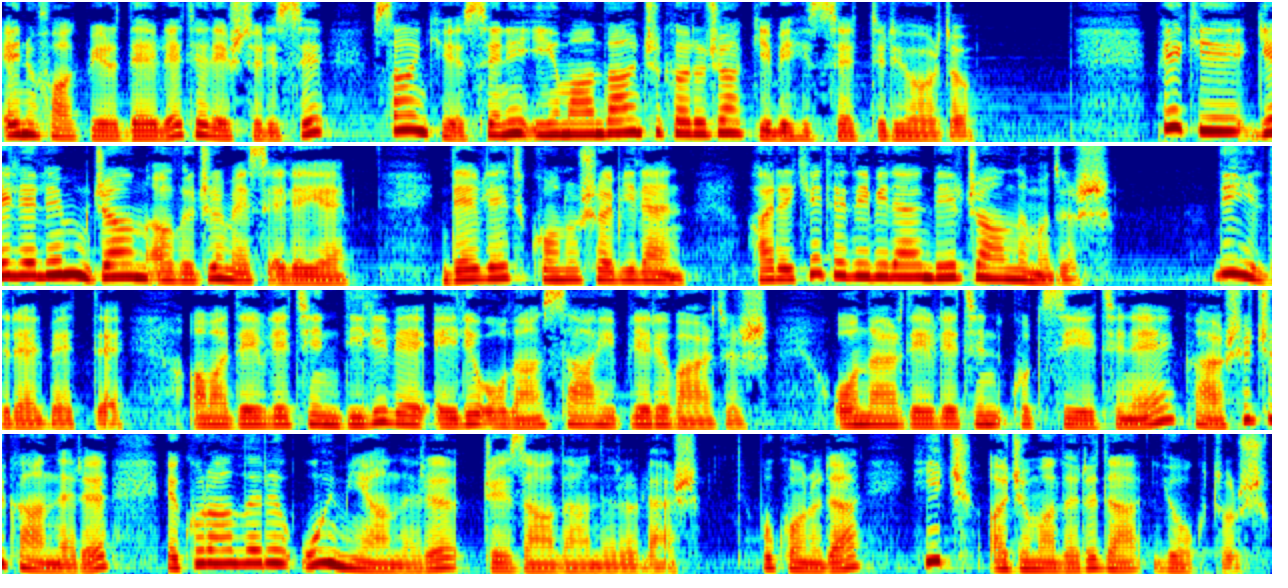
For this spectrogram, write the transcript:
En ufak bir devlet eleştirisi sanki seni imandan çıkaracak gibi hissettiriyordu. Peki gelelim can alıcı meseleye. Devlet konuşabilen, hareket edebilen bir canlı mıdır? Değildir elbette ama devletin dili ve eli olan sahipleri vardır. Onlar devletin kutsiyetine karşı çıkanları ve kuralları uymayanları cezalandırırlar. Bu konuda hiç acımaları da yoktur.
